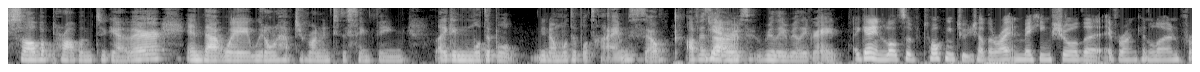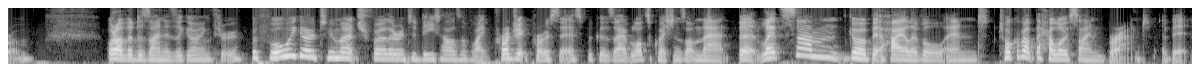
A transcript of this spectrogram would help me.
solve a problem together and that way we don't have to run into the same thing like in multiple you know multiple times so office Yeah. hours really really great Again, lots of talking to each other, right, and making sure that everyone can learn from what other designers are going through. Before we go too much further into details of like project process, because I have lots of questions on that, but let's um go a bit higher level and talk about the HelloSign brand a bit.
